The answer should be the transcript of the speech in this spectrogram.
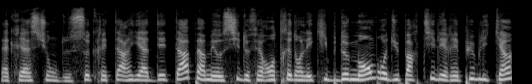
La création de secrétariat d'État permet aussi de faire entrer dans l'équipe de membres du parti Les Républicains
